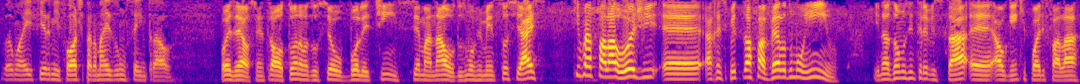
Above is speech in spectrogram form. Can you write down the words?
Vamos aí firme e forte para mais um Central. Pois é, o Central Autônoma do seu boletim semanal dos movimentos sociais que vai falar hoje é, a respeito da favela do Moinho. E nós vamos entrevistar é, alguém que pode falar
